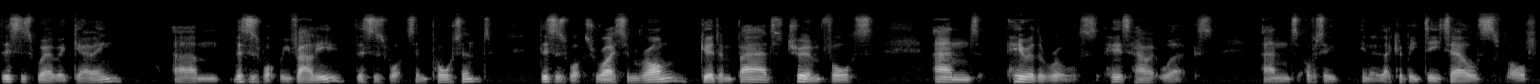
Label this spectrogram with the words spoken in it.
this is where we're going. Um, this is what we value. This is what's important this is what's right and wrong, good and bad, true and false, and here are the rules. Here's how it works. And obviously, you know, that could be details of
